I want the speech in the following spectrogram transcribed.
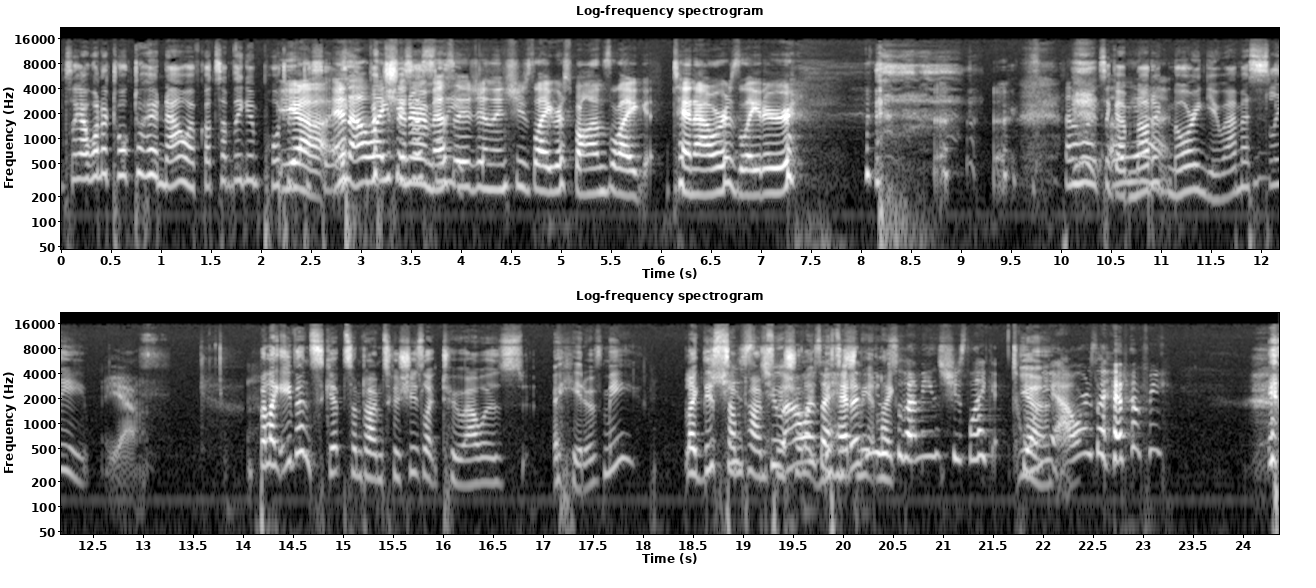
It's like I want to talk to her now. I've got something important. Yeah, to say. and I'll like send her a message and then she's like responds like 10 hours later. and I'm like, It's like "Oh, I'm not ignoring you. I'm asleep. Yeah. But like even Skip sometimes because she's like two hours ahead of me. Like this She's sometimes two where she'll like hours ahead of me you, at like so that means she's like twenty Yeah. hours ahead of me. like,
